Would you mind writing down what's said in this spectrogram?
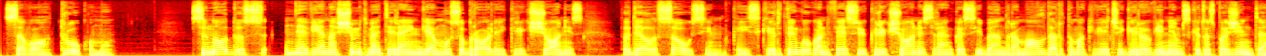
savo trūkumų. Sinodus ne vieną šimtmetį rengia mūsų broliai krikščionys, todėl sausį, kai skirtingų konfesijų krikščionys renkasi į bendrą maldą, artuma kviečia geriau vieniems kitus pažinti.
